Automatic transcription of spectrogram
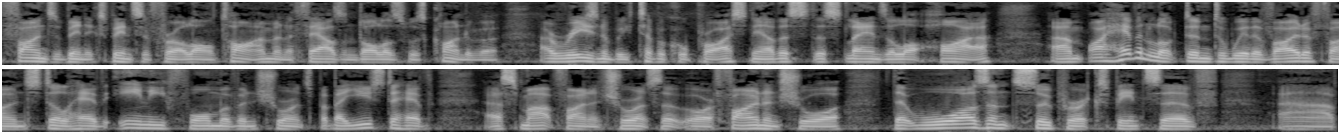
phones have been expensive for a long time, and thousand dollars was kind of a, a reasonably typical price. Now this this lands a lot higher. Um, I haven't looked into whether Vodafone still have any form of insurance, but they used to have a smartphone insurance that, or a phone insure that wasn't super expensive. Uh,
